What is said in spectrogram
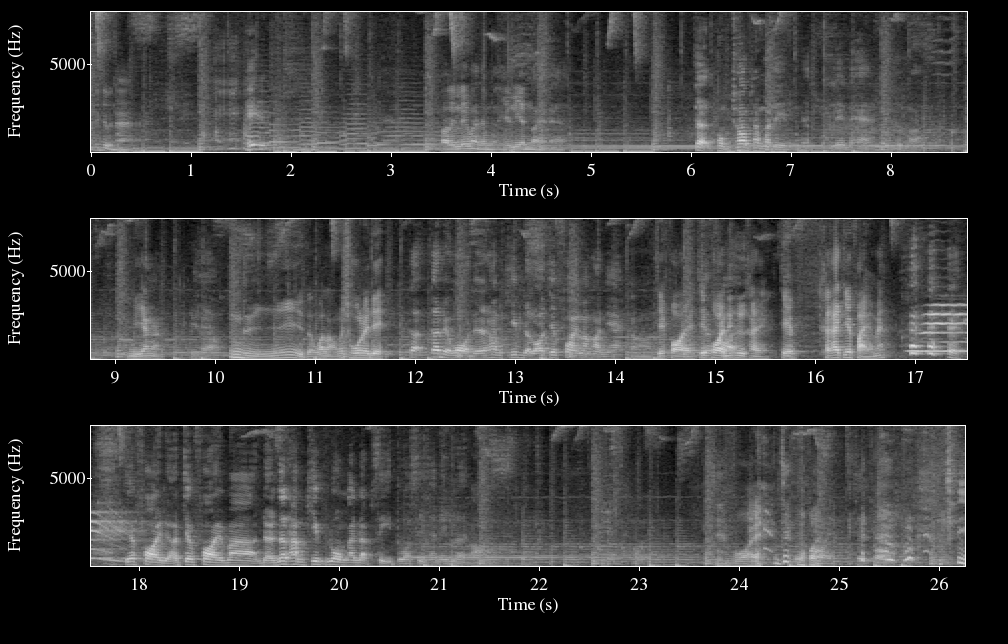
ไม่ดูหน้าเฮ้ยตอนเล็กๆมันอาจจะเหมือนเอเลี่ยนหน่อยนะฮะแต่ผมชอบทำมาเดนเนี่ยเล่นแฮนด์ที่สุดแล้ว มียังอะนี่แล้ว นี่แต่วันหลังมาโชว์หน่อยดิก็ก็เดี๋ยวบอกเดี๋ยวจะทำคลิปเดี๋ยวรอเจฟฟอยมาก่อนเนี่ยอ๋อเจฟฟอยเจฟฟอยนี่คือใครเจฟคล้ายๆเจฟไฝไหมเจฟฟอยเดี๋ยวเจฟฟอยมาเดี๋ยวจะทำคลิปรวมกันแบบ4ตัว4ชนิดเลยเจฟฟอยเจฟฟอยเจฟฟอยฉี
